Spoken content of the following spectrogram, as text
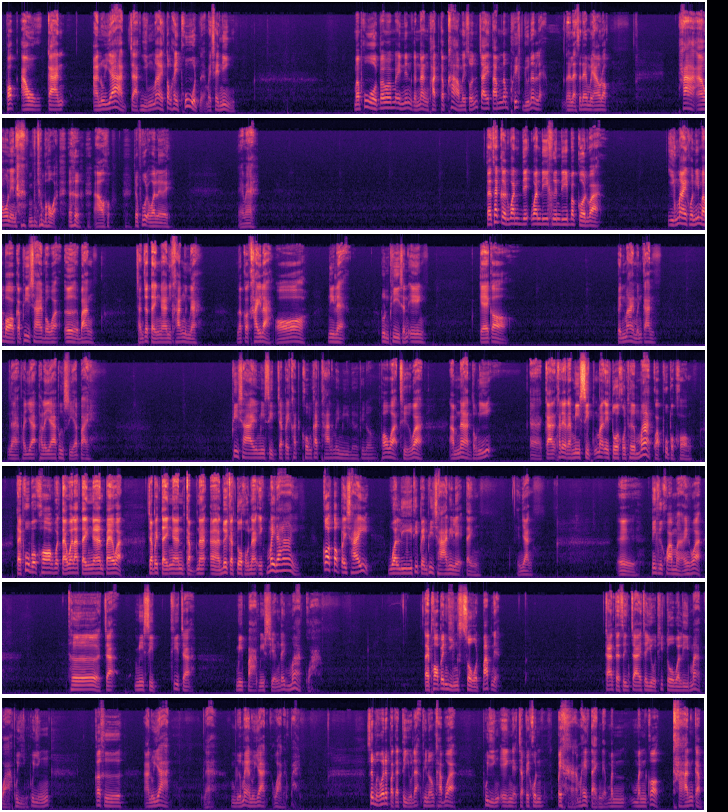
เพราะเอาการอนุญาตจากหญิงไม้ต้องให้พูดเนี่ยไม่ใช่นิ่ง มาพูดไปว่าไม่นิ่งก็นั่งผัดกับข้าวไม่สนใจตำน้ำพริกอยู่นั่นแหละนั่นแหละแสดงไม่เอาหรอก ถ้าเอาเนี่ยนะมันจะบอกว่าเออเอาจะพูดออกมาเลย เห็นไหมแต่ถ้าเกิดวันดีวันดีคืนดีปรากฏว่า หญิงไม้คนนี้มาบอกกับพี่ชายบอกว่า เออบัง ฉันจะแต่งงานอีกครั้งหนึ่งนะ แล้วก็ใครล่ะ อ๋อ นี่แหละ รุ่นพี่ฉันเอง แกก็ เป็นไม้เหมือนกันนะภรรยาภรรยาเพิ่งเสียไป พี่ชายมีสิทธิ์จะไปคัดคงคัดค้านไม่มีเลยพี่น้อง เพราะว่าถือว่าอำนาจตรงนี้การเขาเรียกอะไรมีสิทธิ์มากในตัวของเธอมากกว่าผู้ปกครอง แต่ผู้ปกครองแต่เวลาแต่งงานแปลว่า จะไปแต่งงานกับนางอ่าด้วยกับตัวของนางเองไม่ได้ ก็ต้องไปใช้วลีที่เป็นพี่ชายนี่แหละแต่งเห็นยังเออนี่คือความหมายว่า เธอจะมีสิทธิ์ที่จะ มีปากมีเสียงได้มากกว่า แต่พอเป็นหญิงโสดปั๊บเนี่ย การตัดสินใจจะอยู่ที่ตัววลีมากกว่า ผู้หญิงผู้หญิงก็คืออนุญาตนะหรือไม่อนุญาตว่ากันไป ซึ่งมันก็ได้ปกติอยู่แล้ว พี่น้องครับว่าผู้หญิงเองเนี่ยจะไปคนไปหามาให้แต่งเนี่ยมันมันก็ค้านกับ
